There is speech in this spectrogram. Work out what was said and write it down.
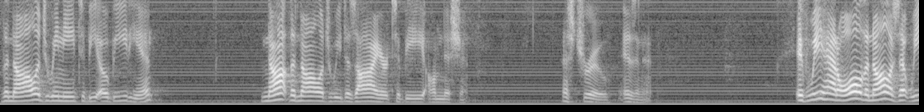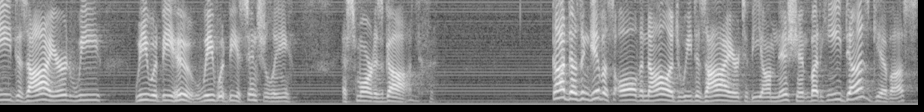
the knowledge we need to be obedient, not the knowledge we desire to be omniscient. That's true, isn't it? If we had all the knowledge that we desired, we, we would be who? We would be essentially as smart as God. God doesn't give us all the knowledge we desire to be omniscient, but He does give us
